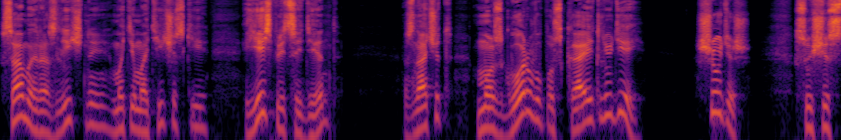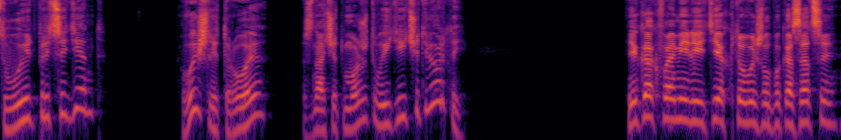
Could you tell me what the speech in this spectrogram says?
самые различные, математические. Есть прецедент. Значит, Мосгор выпускает людей. Шутишь? Существует прецедент. Вышли трое, значит, может выйти и четвертый. И как фамилии тех, кто вышел по кассации?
